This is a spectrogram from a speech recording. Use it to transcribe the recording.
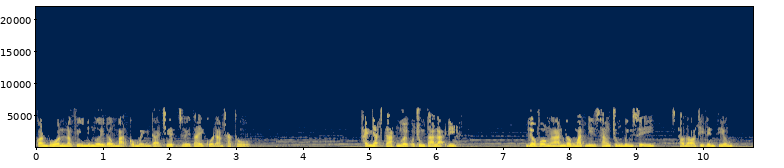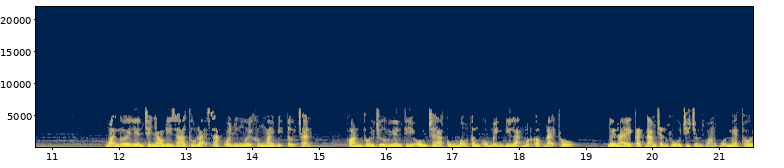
còn buồn là vì những người đồng bạn của mình đã chết dưới tay của đám sát thủ. Hãy nhặt xác người của chúng ta lại đi, Liễu vô ngàn ngước mắt nhìn sang chúng binh sĩ, sau đó thì lên tiếng. Mọi người liền chia nhau đi ra thu lại xác của những người không may bị tử trận, còn Vương Chữ Huyên thì ôm cha cùng mẫu thân của mình đi lại một góc đại thụ. Nơi này cách đám Trần Vũ chỉ chừng khoảng 4 mét thôi.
